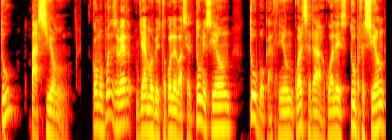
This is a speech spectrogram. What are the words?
tu pasión. Como puedes ver, ya hemos visto cuál va a ser tu misión, tu vocación, cuál será, cuál es tu profesión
